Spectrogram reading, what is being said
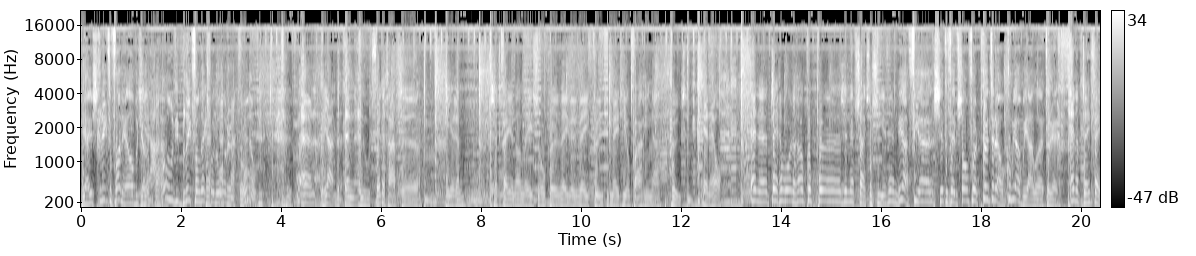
Ja, je schrikt ervan, hè, Albert-Jan? Ja. Oh, die blik van Lex van Oren. Oh. En, ja, en, en hoe het verder gaat, eh, heren, dat kan je dan lezen op eh, www.meteopagina.nl En eh, tegenwoordig ook op eh, de website van CFM. Ja, via zfmzandvoort.nl kom je ook bij jou terecht. En op tv.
